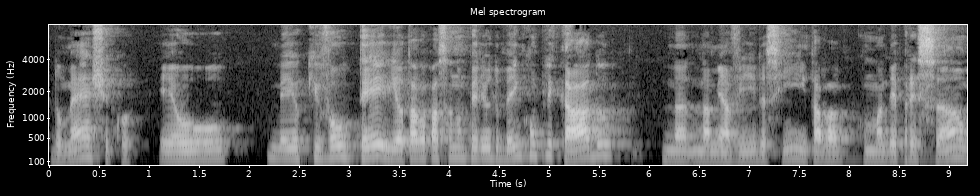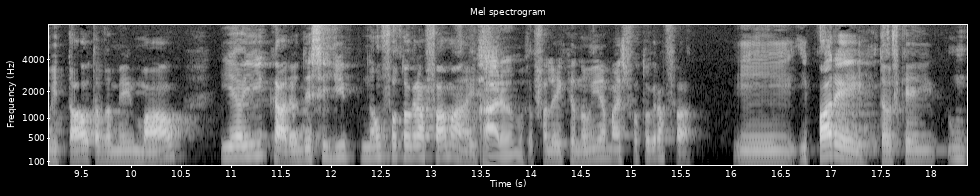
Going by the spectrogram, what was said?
do México, eu meio que voltei e eu estava passando um período bem complicado na, na minha vida, assim, estava com uma depressão e tal, estava meio mal. E aí, cara, eu decidi não fotografar mais. Caramba. Eu falei que eu não ia mais fotografar. E, e parei. Então eu fiquei um,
